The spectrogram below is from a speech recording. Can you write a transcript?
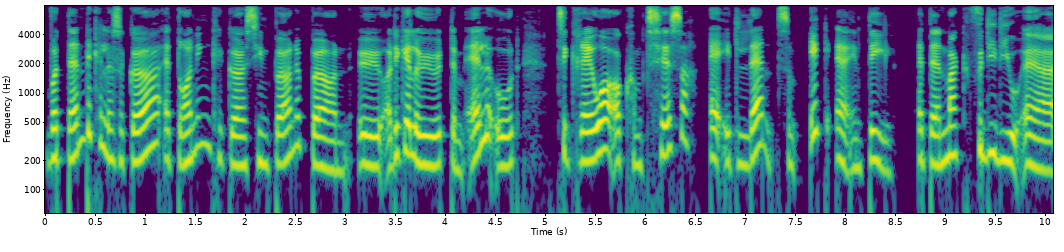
hvordan det kan lade sig gøre, at dronningen kan gøre sine børnebørn, øh, og det gælder jo dem alle otte, til grever og komtesser af et land, som ikke er en del af Danmark, fordi de jo er,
